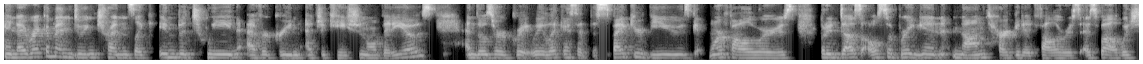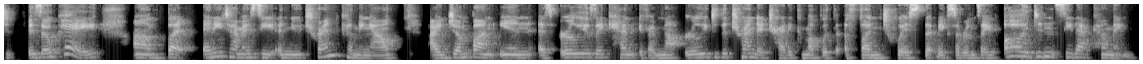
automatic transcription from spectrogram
And I recommend doing trends like in between evergreen educational videos. And those are a great way, like I said, to spike your views, get more followers, but it does also bring in non targeted followers as well, which is okay. Um, but anytime I see a new trend coming out, I jump on in as early as I can. If I'm not early to the trend, I try to come up with a fun twist that makes everyone say, oh, I didn't see that coming.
